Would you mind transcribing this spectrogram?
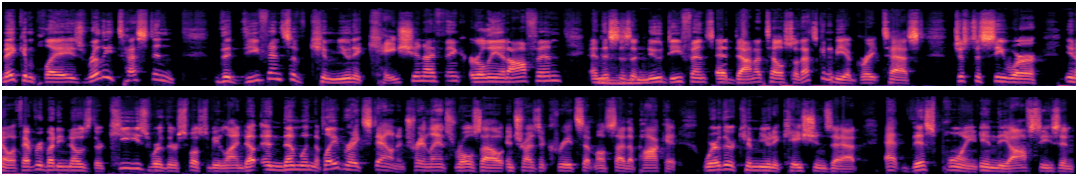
making plays, really testing the defensive communication, I think, early and often. And this mm-hmm. is a mm-hmm. new defense, Ed Donatell. So that's going to be a great test just to see where, you know, if everybody knows their keys, where they're supposed to be lined up. And then when the play breaks down and Trey Lance rolls out and tries to create something outside the pocket, where their communications at at this point in the offseason.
